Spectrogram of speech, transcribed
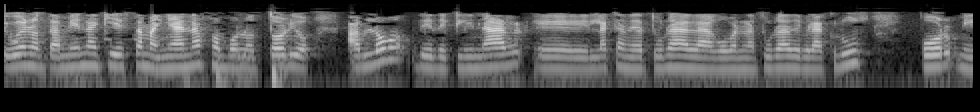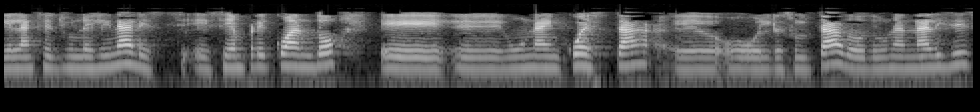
Y bueno, también aquí esta mañana Juan Bonotorio habló de declinar eh, la candidatura a la gobernatura de Veracruz por Miguel Ángel Yunes Linares, eh, siempre y cuando eh, eh una encuesta eh, o el resultado de un análisis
